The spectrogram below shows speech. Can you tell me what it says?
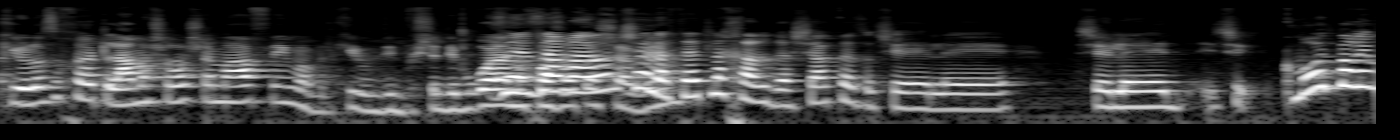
כאילו לא זוכרת למה שלוש הם מאפנים, אבל כאילו שדיברו על המחוזות השווים. זה הרעיון של לתת לך הרגשה כזאת של... אה, של... ש... כמו דברים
